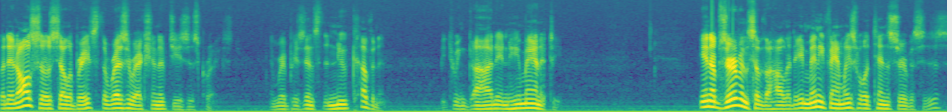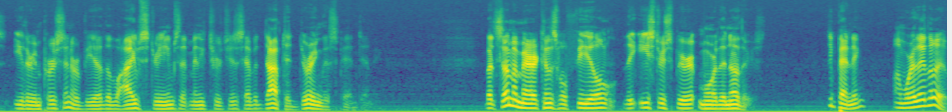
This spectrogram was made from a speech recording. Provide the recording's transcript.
But it also celebrates the resurrection of Jesus Christ and represents the new covenant between God and humanity. In observance of the holiday, many families will attend services, either in person or via the live streams that many churches have adopted during this pandemic. But some Americans will feel the Easter spirit more than others, depending on where they live.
